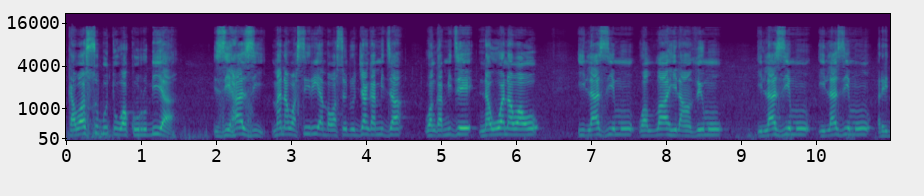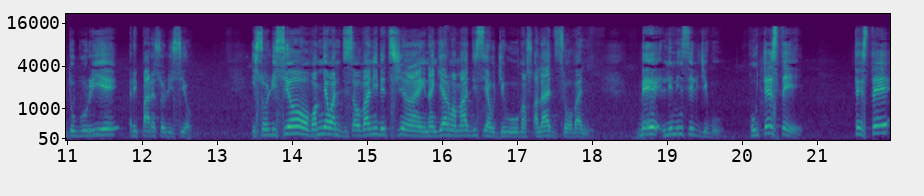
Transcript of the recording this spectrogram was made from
kawasubutu wakurubia zihazi mana wasiri amba wasodo janga midza wangamidze na wana wao. Ilazimu wallahi landhimu ilazimu ilazimu riduburie ripare solution. Isolution vamnya wanidisa ovani betishina nangiar mama hadisi ya ujibu masala hadisi ovani. Be lininsil jibu hu teste tester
